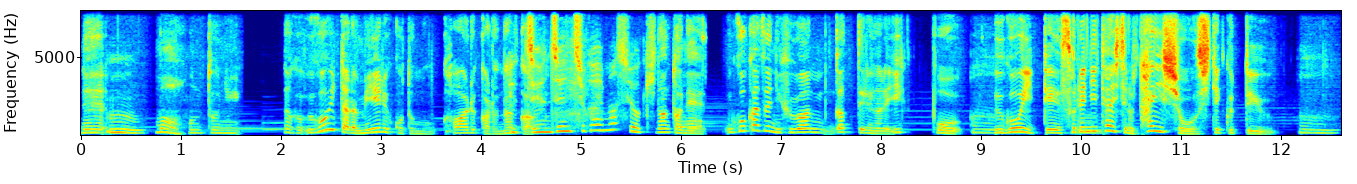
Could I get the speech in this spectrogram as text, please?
ね。うん、まあ本当に。なんか動いたら見えることも変わるからなんか。全然違いますよきっと。なんかね動かずに不安がってるなら一歩うん、動いてそれに対しての対処をしていくっていううん。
